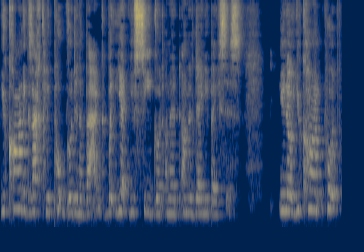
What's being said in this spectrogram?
you can't exactly put good in a bag, but yet you see good on a, on a daily basis. You know, you can't put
